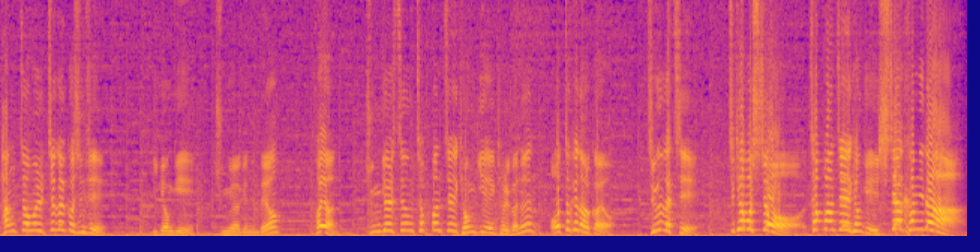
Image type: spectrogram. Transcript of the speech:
방점을 찍을 것인지 이 경기 중요하겠는데요. 과연 준결승 첫 번째 경기의 결과는 어떻게 나올까요? 지금같이 지켜보시죠. 첫 번째 경기 시작합니다.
